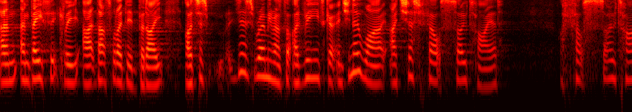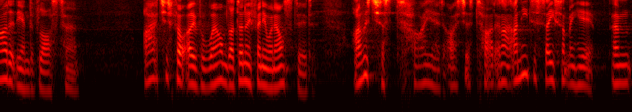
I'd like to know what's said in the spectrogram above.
Um, and basically, I, that's what I did. But I, I was just, just roaming around. I thought, I really need to go. And do you know why? I just felt so tired. I felt so tired at the end of last term. I just felt overwhelmed. I don't know if anyone else did. I was just tired. I was just tired. And I, I need to say something here, um,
